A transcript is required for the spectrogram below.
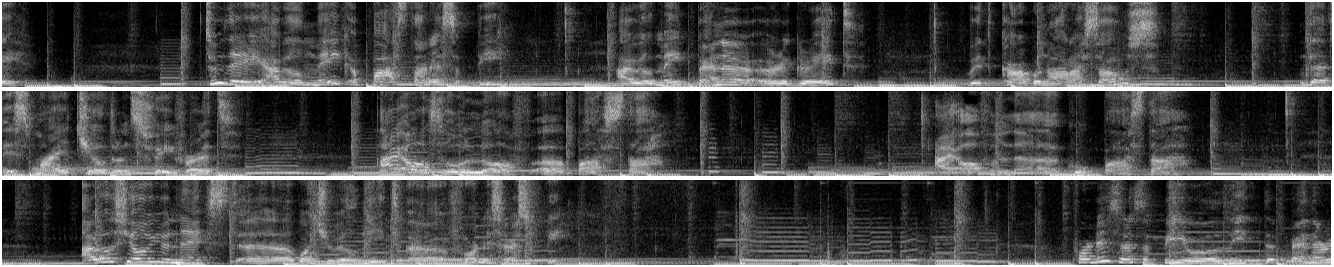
Hi! Today I will make a pasta recipe. I will make penne rigate with carbonara sauce. That is my children's favorite. I also love uh, pasta. I often uh, cook pasta. I will show you next uh, what you will need uh, for this recipe. For this recipe you will need the penne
